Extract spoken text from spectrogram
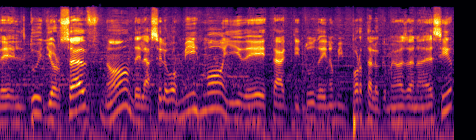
del do it yourself, ¿no? Del hacerlo vos mismo y de esta actitud de no me importa lo que me vayan a decir,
